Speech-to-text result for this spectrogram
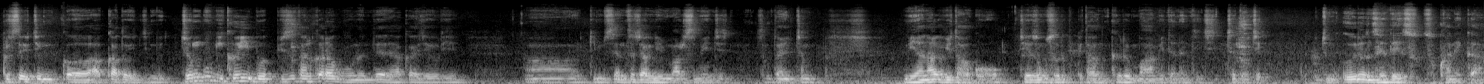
글쎄요, 지금 그 아까도 전국이 거의 뭐 비슷할 거라고 보는데 아까 이제 우리 어, 김 센터장님 말씀에 이제 상당히 참 미안하기도 하고 죄송스럽기도 한 그런 마음이 드는데 저도 이제 좀 어른 세대에 속- 속하니까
